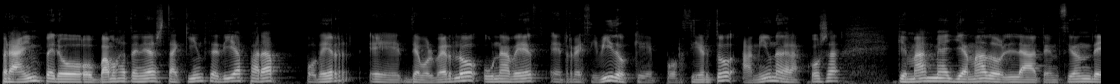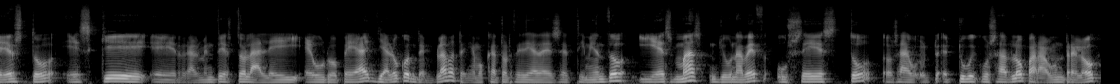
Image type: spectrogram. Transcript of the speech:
Prime, pero vamos a tener hasta 15 días para poder eh, devolverlo una vez eh, recibido, que por cierto, a mí una de las cosas que más me ha llamado la atención de esto es que eh, realmente esto la ley europea ya lo contemplaba, teníamos 14 días de desistimiento y es más, yo una vez usé esto, o sea, tuve que usarlo para un reloj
